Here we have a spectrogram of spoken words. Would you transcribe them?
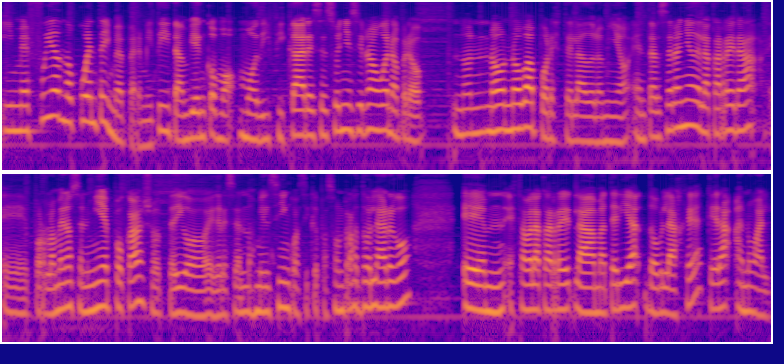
me fui dando cuenta y me permití también como modificar ese sueño y decir, no, bueno, pero no, no, no va por este lado lo mío. En tercer año de la carrera, eh, por lo menos en mi época, yo te digo, egresé en 2005, así que pasó un rato largo, eh, estaba la, la materia doblaje, que era anual.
